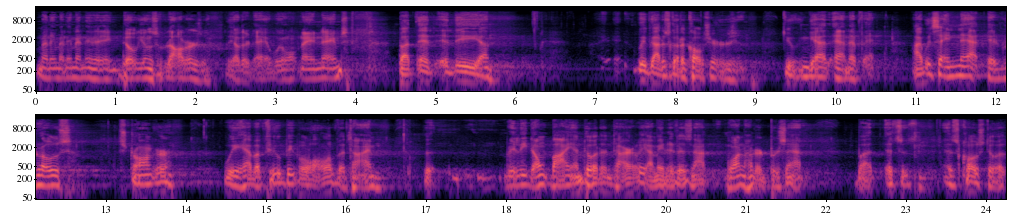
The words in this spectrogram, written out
many, many, many, many billions of dollars the other day. We won't name names. But it, it, the, uh, we've got as good a culture as you can get. And if I would say net, it grows stronger. We have a few people all of the time that really don't buy into it entirely. I mean, it is not 100% but it's as, as close to it.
